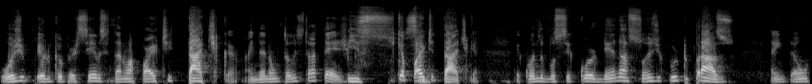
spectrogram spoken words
Hoje, pelo que eu percebo, você está numa parte tática, ainda não tão estratégica. Isso. O que é a sim. parte tática? É quando você coordena ações de curto prazo. né? Então,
